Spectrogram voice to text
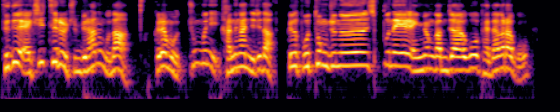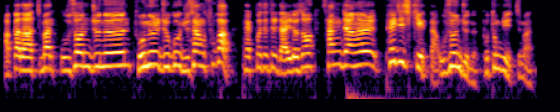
드디어 엑시트를 준비를 하는구나. 그래 뭐 충분히 가능한 일이다. 그래서 보통 주는 10분의 1 액면 감자하고 배당을 하고 아까 나왔지만 우선주는 돈을 주고 유상 소각 100%를 날려서 상장을 폐지시키겠다. 우선주는 보통 주 있지만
